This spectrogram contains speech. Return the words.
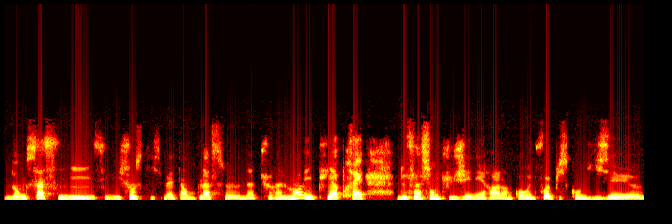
donc ça c'est des, des choses qui se mettent en place naturellement. Et puis après, de façon plus générale, encore une fois, puisqu'on disait euh,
